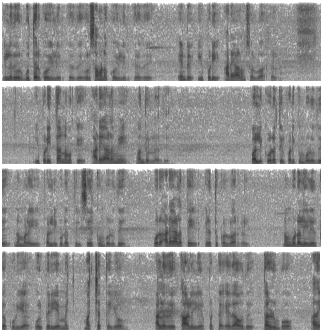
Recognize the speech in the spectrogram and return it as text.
இல்லது ஒரு புத்தர் கோயில் இருக்கிறது ஒரு சமண கோயில் இருக்கிறது என்று இப்படி அடையாளம் சொல்வார்கள். இப்படித்தான் நமக்கு அடையாளமே வந்துள்ளது. பள்ளிக்கூடத்தில் படிக்கும் பொழுது நம்மளை பள்ளிக்கூடத்தில் சேர்க்கும் பொழுது ஒரு அடையாளத்தை எடுத்துக்கொள்வார்கள். நம் உடலில் இருக்கக்கூடிய ஒரு பெரிய மச் மச்சத்தையோ அல்லது காலில் ஏற்பட்ட ஏதாவது தழும்போ அதை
